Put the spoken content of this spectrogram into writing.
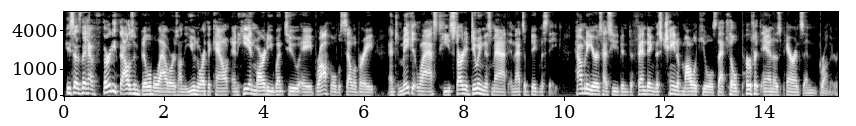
He says they have 30,000 billable hours on the U North account, and he and Marty went to a brothel to celebrate. And to make it last, he started doing this math, and that's a big mistake. How many years has he been defending this chain of molecules that killed Perfect Anna's parents and brother?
